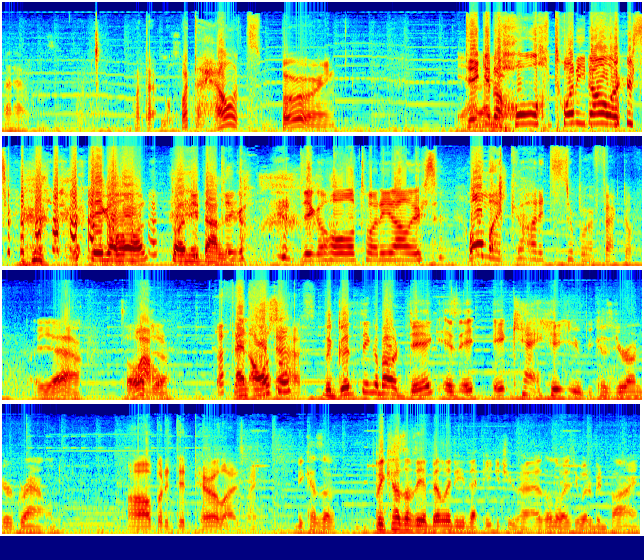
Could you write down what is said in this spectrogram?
That happens. What the, what the hell? It's boring. Yeah, dig that in a hole, $20! dig a hole, twenty dollars. dig, a, dig a hole, $20. Oh my god, it's super effective. Yeah, told Wow. ya. And also, ass. the good thing about dig is it it can't hit you because you're underground Oh, but it did paralyze me. because of because of the ability that Pikachu has. Otherwise, you would have been fine.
